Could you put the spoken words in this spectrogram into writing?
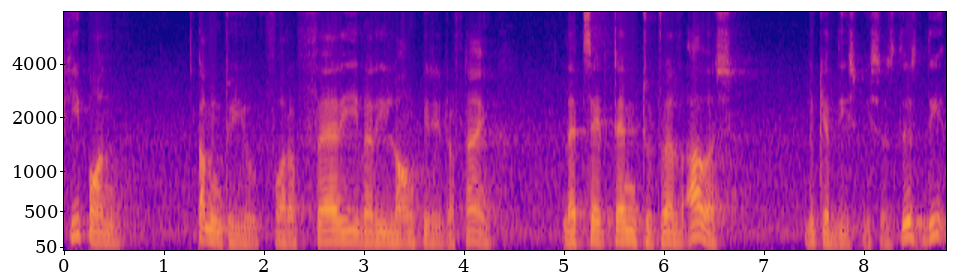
keep on coming to you for a very very long period of time. Let's say 10 to 12 hours look at these pieces. This the,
